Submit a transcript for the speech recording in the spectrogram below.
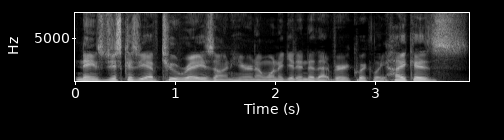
Names, just because you have two Rays on here, and I want to get into that very quickly. Heika is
